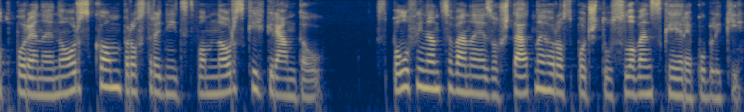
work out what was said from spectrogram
Podporené Norskom prostredníctvom norských grantov, spolufinancované zo štátneho rozpočtu Slovenskej republiky.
